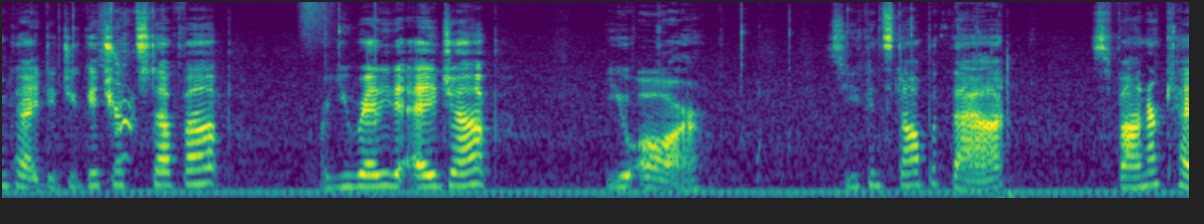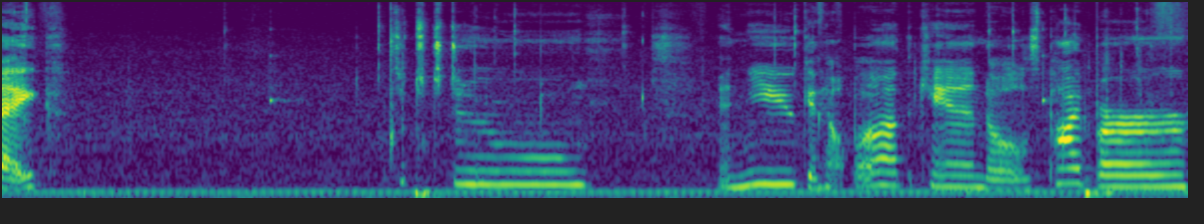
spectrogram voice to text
Okay, did you get your stuff up? Are you ready to age up? You are. So you can stop with that. Let's find our cake. And you can help out the candles. Piper.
